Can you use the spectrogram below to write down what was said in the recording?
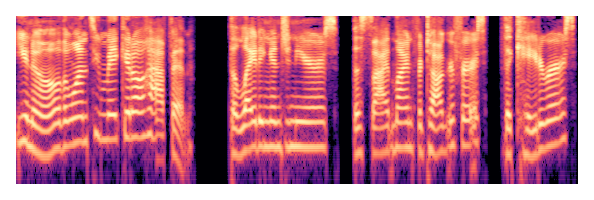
You know, the ones who make it all happen the lighting engineers, the sideline photographers, the caterers.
